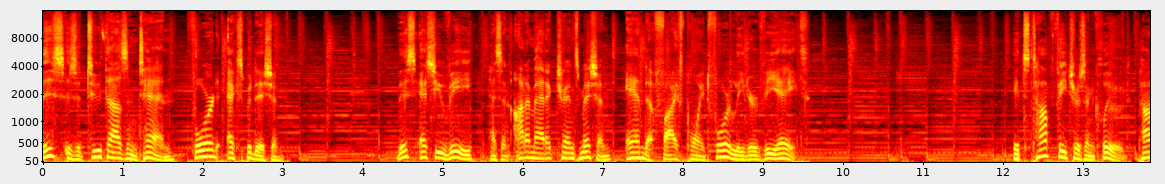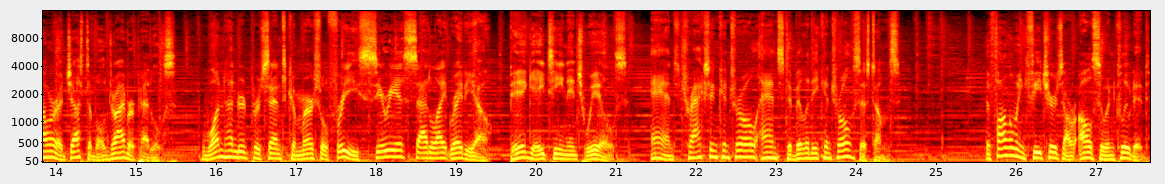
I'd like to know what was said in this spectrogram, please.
This is a 2010 Ford Expedition. This SUV has an automatic transmission and a 5.4-liter V8. Its top features include power adjustable driver pedals, 100% commercial-free Sirius satellite radio, big 18-inch wheels, and traction control and stability control systems. The following features are also included.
